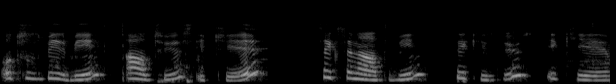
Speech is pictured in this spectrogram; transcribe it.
31602 86802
